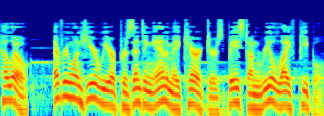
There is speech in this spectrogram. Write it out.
Hello, everyone here we are presenting anime characters based on real life people.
